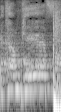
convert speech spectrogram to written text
boy, come get it.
